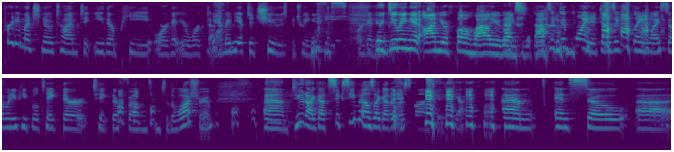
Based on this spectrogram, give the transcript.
pretty much no time to either pee or get your work done. Yeah. Or maybe you have to choose between yes. pee or getting You're doing it on your phone while you're that's, going to the bathroom. That's a good point. It does explain why so many people take their take their phones into the washroom. Um, dude, I got six emails I got to respond to. Yeah. Um, and so uh,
